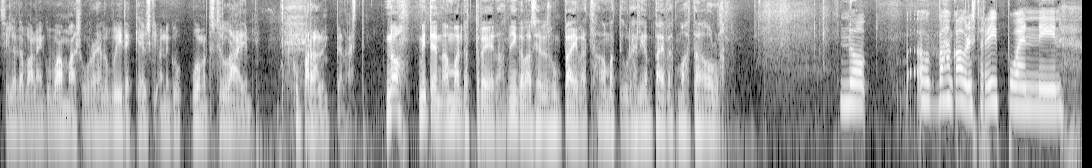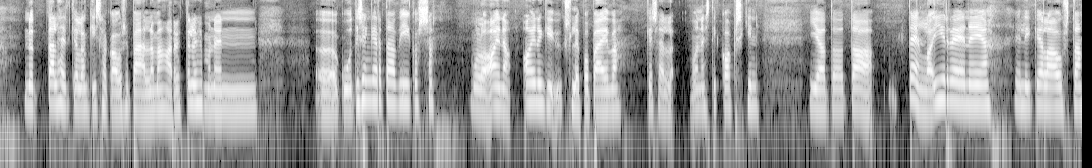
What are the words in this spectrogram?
sillä tavalla niin kuin vammaisurheilun viitekehyskin on niin kuin huomattavasti laajempi kuin paralympialaista. No, miten Amanda treenaat? Minkälaisia sun päivät, ammattiurheilijan päivät mahtaa olla? No vähän kaudesta riippuen, niin no, tällä hetkellä on kisakausi päällä. Mä harjoittelen semmoinen kuutisen kertaa viikossa. Mulla on aina, ainakin yksi lepopäivä, kesällä monesti kaksikin. Ja tota, teen lajireenejä, eli kelausta.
